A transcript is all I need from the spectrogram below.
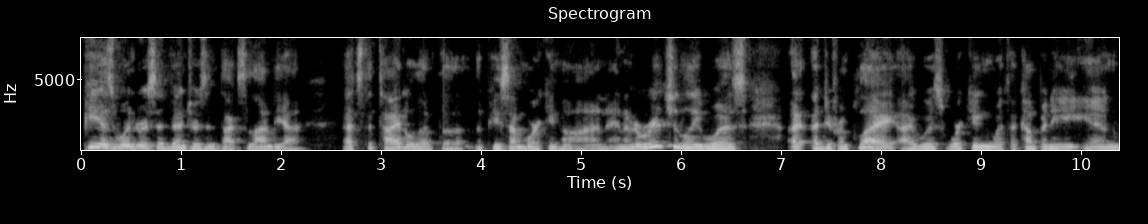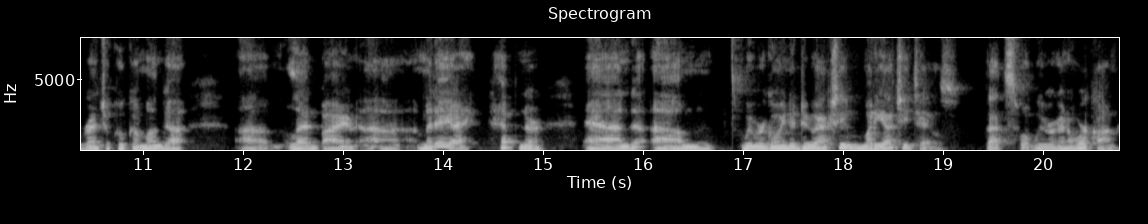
Pia's Wondrous Adventures in Taxlandia. That's the title of the, the piece I'm working on. And it originally was a, a different play. I was working with a company in Rancho Cucamonga, um, led by uh, Medea Hepner. And um, we were going to do actually mariachi tales. That's what we were going to work on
